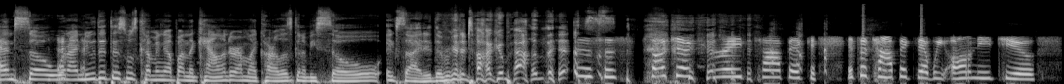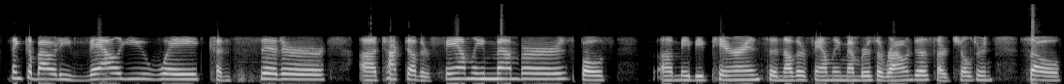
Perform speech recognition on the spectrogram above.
And so when I knew that this was coming up on the calendar, I'm like, Carla's going to be so excited that we're going to talk about this. this is such a great topic. It's a topic that we all need to think about, evaluate, consider, uh, talk to other family members, both uh, maybe parents and other family members around us, our children. So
